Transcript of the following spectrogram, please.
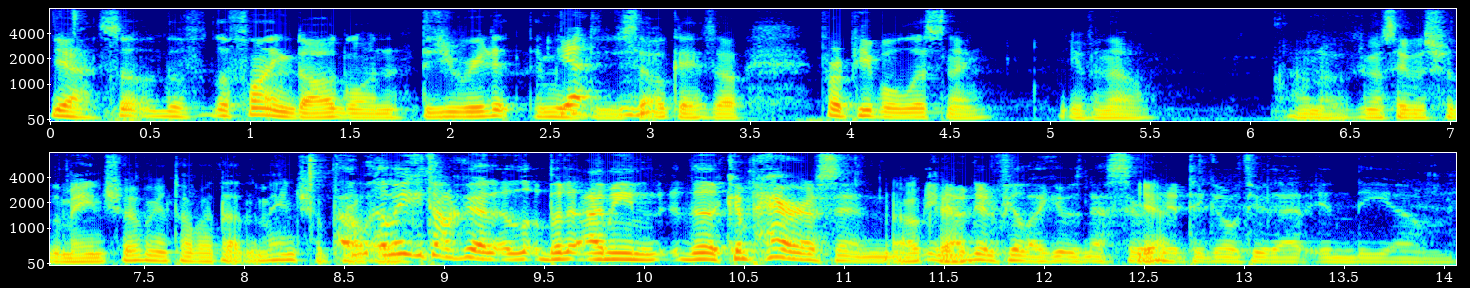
Yeah. So the the flying dog one. Did you read it? I mean, Yeah. Did you say, okay. So for people listening, even though I don't know, if you're gonna say this for the main show, we're gonna talk about that in the main show. Probably. we can talk about it, a little- but I mean the comparison. Okay. You know, I didn't feel like it was necessary Yeah. to go through that in the. Um,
